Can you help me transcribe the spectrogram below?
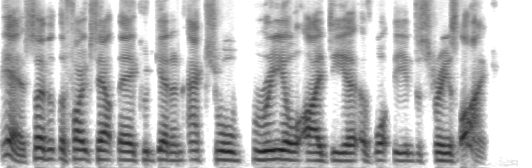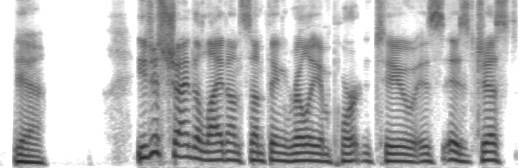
yeah, so that the folks out there could get an actual, real idea of what the industry is like. Yeah, you just shined a light on something really important too. Is is just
